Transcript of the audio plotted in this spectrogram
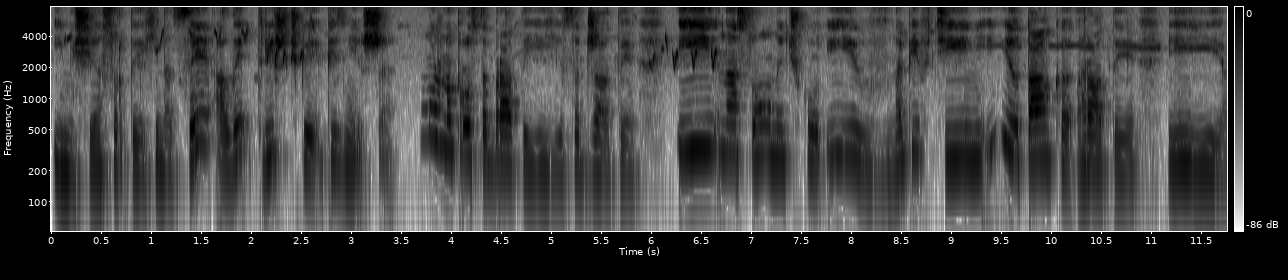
інші сорти ехінацеї, але трішечки пізніше. Можна просто брати її, саджати і на сонечко, і в напівтінь, і отак грати її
